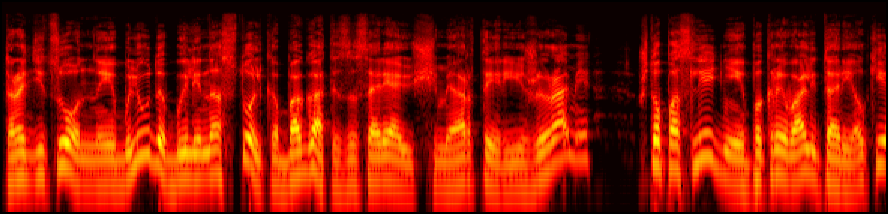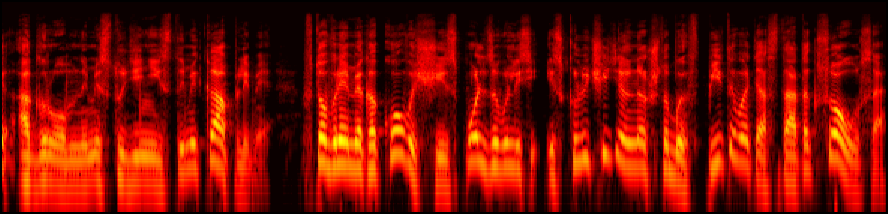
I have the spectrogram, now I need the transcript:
Традиционные блюда были настолько богаты засоряющими артерии жирами, что последние покрывали тарелки огромными студенистыми каплями, в то время как овощи использовались исключительно, чтобы впитывать остаток соуса,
